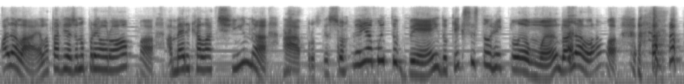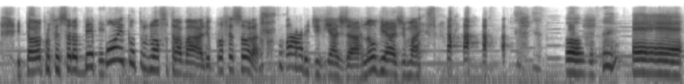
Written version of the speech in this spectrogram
olha lá, ela está viajando para a Europa, América Latina. Ah, professor ganha muito bem, do que, que vocês estão reclamando? Olha lá, ó. então a professora depõe contra o nosso trabalho. Professora, pare de viajar, não viaje mais. Bom, é,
